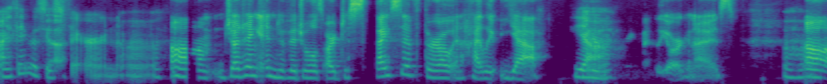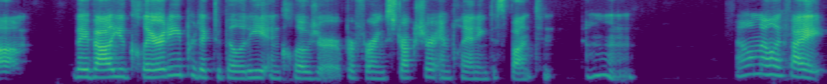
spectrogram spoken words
I think this is fair enough. um judging individuals are decisive, thorough, and highly yeah, Yeah. highly organized. Uh-huh. Um they value clarity, predictability, and closure, preferring structure and planning to spontan. Hmm. I don't know if I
